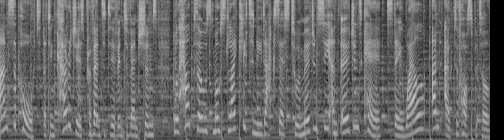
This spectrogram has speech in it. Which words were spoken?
and support that encourages preventative interventions will help those most likely to need access to emergency and urgent care stay well and out of hospital.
